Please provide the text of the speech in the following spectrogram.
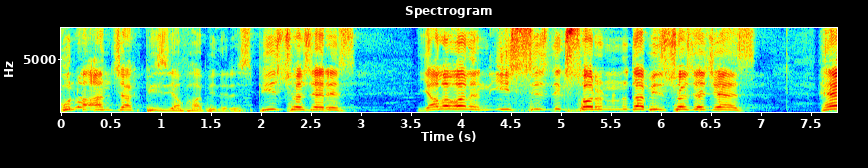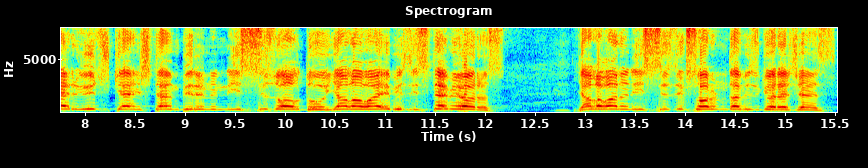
bunu ancak biz yapabiliriz. Biz çözeriz. Yalova'nın işsizlik sorununu da biz çözeceğiz. Her üç gençten birinin işsiz olduğu Yalova'yı biz istemiyoruz. Yalova'nın işsizlik sorununu da biz göreceğiz.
